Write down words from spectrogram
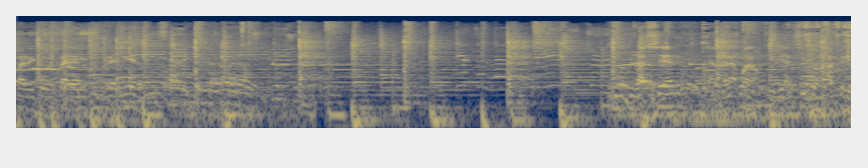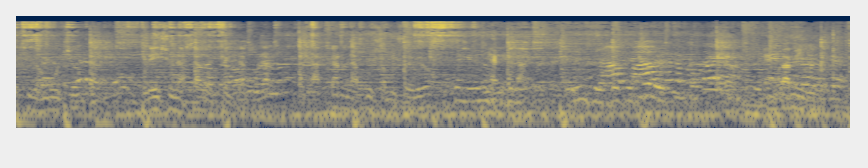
Para el, para el. Un placer, la verdad, bueno, Juliancito me ha crecido mucho, le hice un asado espectacular, la carne la puso a mi suegro y Alejandro. En familia.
